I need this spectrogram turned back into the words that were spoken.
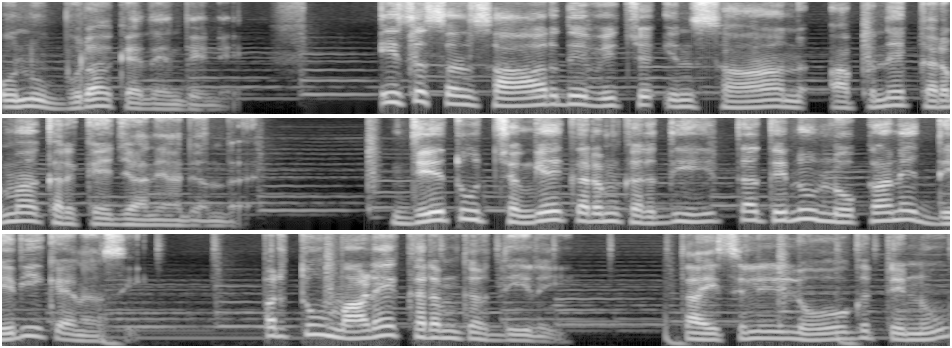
ਉਹਨੂੰ ਬੁਰਾ ਕਹਿ ਦਿੰਦੇ ਨੇ। ਇਸ ਸੰਸਾਰ ਦੇ ਵਿੱਚ ਇਨਸਾਨ ਆਪਣੇ ਕਰਮਾਂ ਕਰਕੇ ਜਾਣਿਆ ਜਾਂਦਾ ਹੈ। ਜੇ ਤੂੰ ਚੰਗੇ ਕਰਮ ਕਰਦੀ ਤਾਂ ਤੈਨੂੰ ਲੋਕਾਂ ਨੇ ਦੇਵੀ ਕਹਿਣਾ ਸੀ, ਪਰ ਤੂੰ ਮਾੜੇ ਕਰਮ ਕਰਦੀ ਰਹੀ, ਤਾਂ ਇਸ ਲਈ ਲੋਕ ਤੈਨੂੰ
